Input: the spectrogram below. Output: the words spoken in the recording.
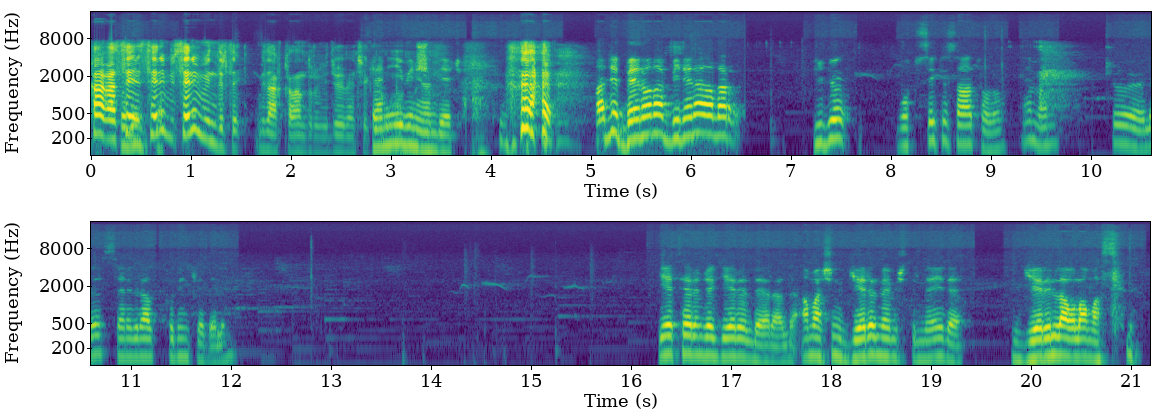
Kanka sen, Tabii seni seni bindirsek. Bir dakika lan dur videoyu ben Sen çekiyorum. iyi biniyorsun diye. Hacı ben ona binene kadar video 38 saat olur. Hemen şöyle seni biraz puding edelim. Yeterince gerildi herhalde. Ama şimdi gerilmemiştir neyi de. Gerilla olamaz.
